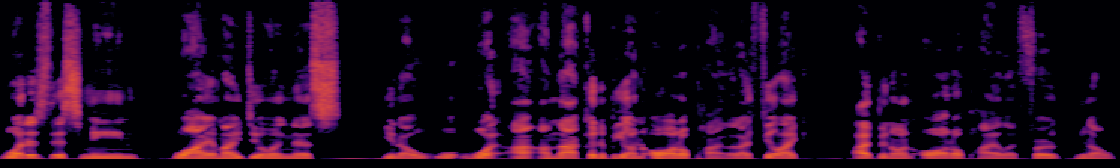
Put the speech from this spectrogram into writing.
What does this mean? Why am I doing this? You know, wh- what? I, I'm not going to be on autopilot. I feel like I've been on autopilot for you know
